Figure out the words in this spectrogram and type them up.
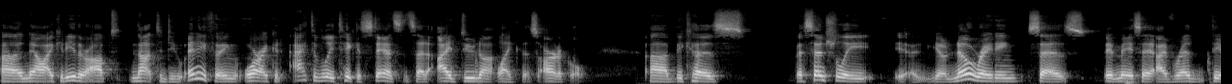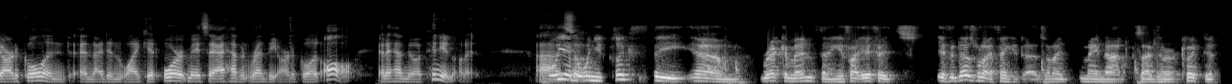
Uh, now I could either opt not to do anything, or I could actively take a stance and said, "I do not like this article," uh, because essentially, you know, no rating says it may say I've read the article and and I didn't like it, or it may say I haven't read the article at all and I have no opinion on it. Uh, well, yeah, so- but when you click the um, recommend thing, if I if it's if it does what I think it does, and I may not because I've never clicked it,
